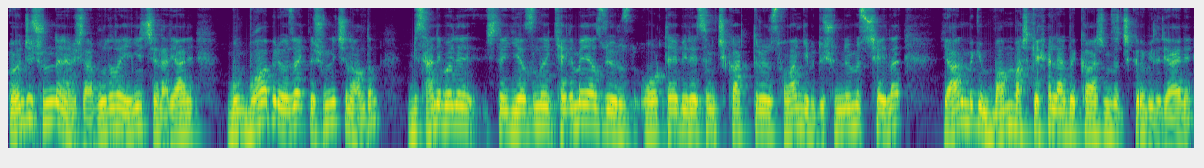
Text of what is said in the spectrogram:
önce şunu denemişler. Burada da ilginç şeyler. Yani bu, bu haberi özellikle şunun için aldım. Biz hani böyle işte yazılı kelime yazıyoruz, ortaya bir resim çıkarttırıyoruz falan gibi düşündüğümüz şeyler yarın bir gün bambaşka yerlerde karşımıza çıkabilir. Yani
